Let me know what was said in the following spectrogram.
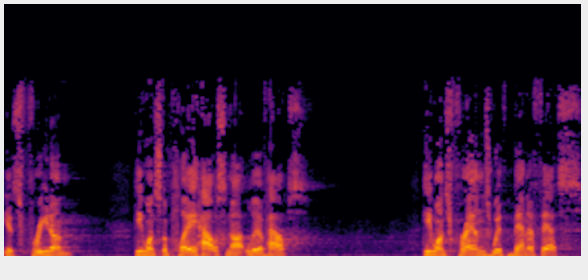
it's freedom. He wants to play house, not live house. He wants friends with benefits.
